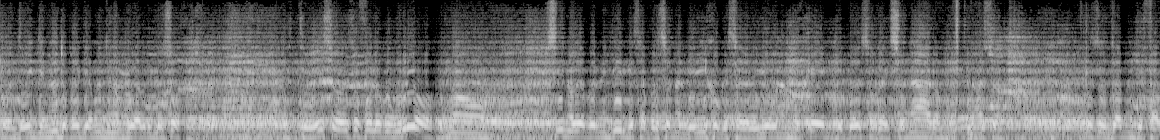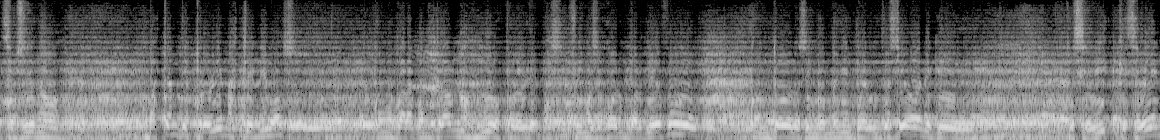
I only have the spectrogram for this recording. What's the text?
durante 20 minutos prácticamente no pude abrir los ojos. Este, eso, eso fue lo que ocurrió. No, sí, no voy a permitir que esa persona que dijo que se agredió a una mujer y que por eso reaccionaron, eso, es totalmente falso. Nosotros no, bastantes problemas tenemos como para comprarnos nuevos problemas. Fuimos a jugar un partido de fútbol con todos los inconvenientes de habilitaciones que, que, se, ven,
